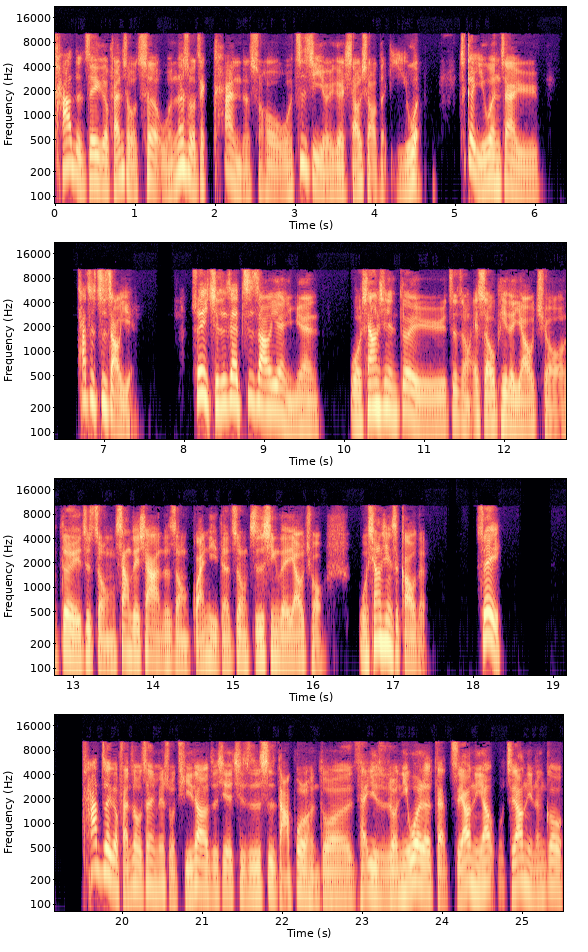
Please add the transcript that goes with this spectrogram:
他的这个反手册，我那时候在看的时候，我自己有一个小小的疑问。这个疑问在于，它是制造业，所以其实，在制造业里面，我相信对于这种 SOP 的要求，对于这种上对下的这种管理的这种执行的要求，我相信是高的，所以。他这个反手册里面所提到的这些，其实是打破了很多。他意思是说，你为了打，只要你要，只要你能够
